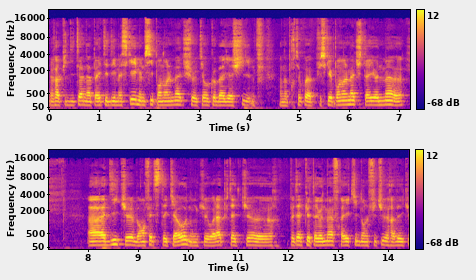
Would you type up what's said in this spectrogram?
Rapidita n'a pas été démasqué, même si pendant le match, euh, Kao Kobayashi, n'importe quoi, puisque pendant le match, Tayonma euh, a dit que bah, en fait c'était KO, donc euh, voilà, peut-être que peut-être que Tayonma fera équipe dans le futur avec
